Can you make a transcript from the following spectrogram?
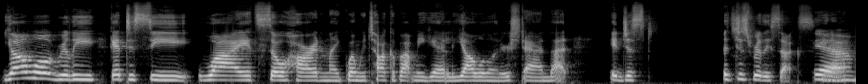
y'all will really get to see why it's so hard. And like when we talk about Miguel, y'all will understand that it just it just really sucks. you know? yeah.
